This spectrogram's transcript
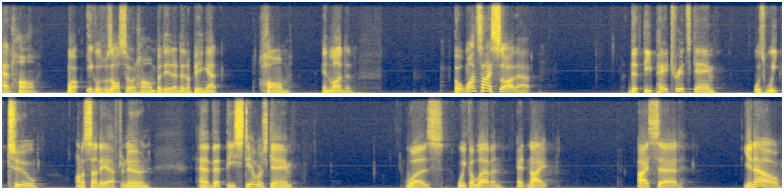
at home. Well, Eagles was also at home, but it ended up being at home in London. But once I saw that, that the Patriots game was week two on a Sunday afternoon, and that the Steelers game was week 11 at night, I said, you know,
